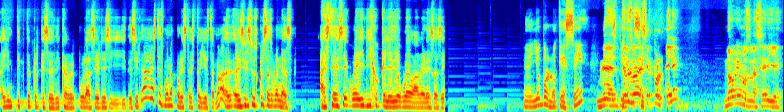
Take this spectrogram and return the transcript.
hay un TikToker que se dedica a ver puras series y decir, ah, esta es buena por esto, esto y esto, ¿no? A, a decir sus cosas buenas. Hasta ese güey dijo que le dio hueva a ver esa serie. Eh, Yo, por lo que sé, Miren, Es que yo les voy a se- decir por qué no vimos la serie.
